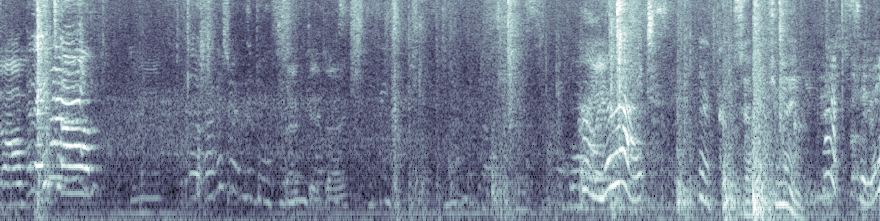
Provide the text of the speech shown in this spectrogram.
Tom. Hello, Tom. I better open the door you. Oh, you're right. Yeah, cool, so what do you mean? That's silly.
